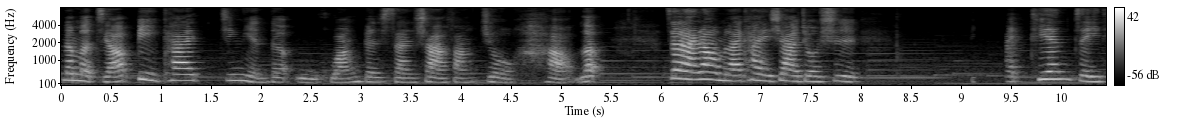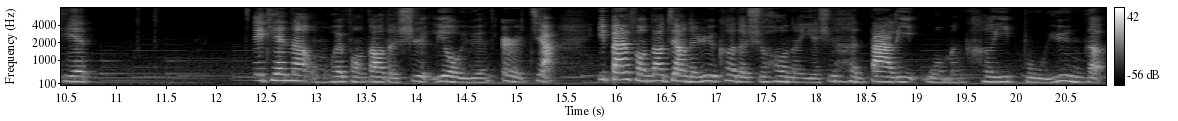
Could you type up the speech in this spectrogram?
那么只要避开今年的五黄跟三煞方就好了。再来，让我们来看一下，就是礼拜天这一天。这一天呢，我们会逢到的是六元二价。一般逢到这样的日课的时候呢，也是很大力，我们可以补运的。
